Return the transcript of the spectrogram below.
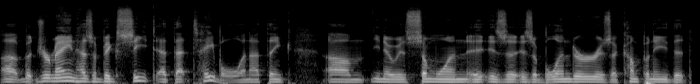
but Germain has a big seat at that table, and I think, um, you know, is someone is a is a blender, is a company that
